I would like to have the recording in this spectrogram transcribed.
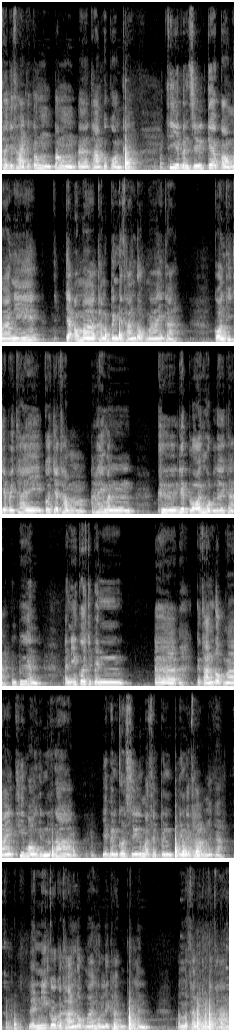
ถ้าจะถ่ายก็ต้องต้องออถามเขาก่อนค่ะ ที่จะเป็นซื้อแก้วเก่ามานี้ จะเอามาทำเป็นกระถางดอกไม้ค่ะ ก่อนที่จะไปไทยก็จะทำให้มันคือเรียบร้อยหมดเลยค่ะเพื่อนๆ อันนี้ก็จะเป็นกระถางดอกไม้ที่มองเห็นรากยายเป็นก็ซื้อมาทำเป็นเป็นกระถางนะคะ และนี้ก็กระถางดอกไม้หมดเลยค่ะเพื่อนๆ เอามาทำเป็นกระถาง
